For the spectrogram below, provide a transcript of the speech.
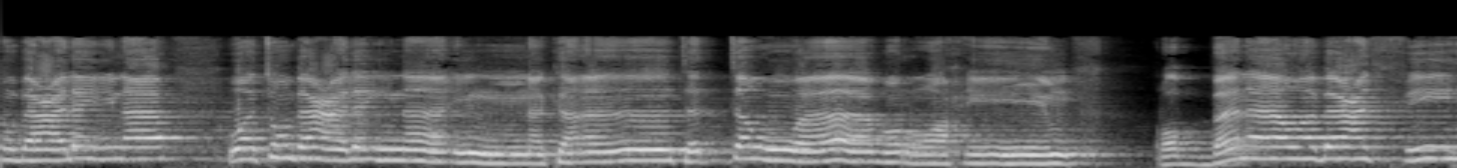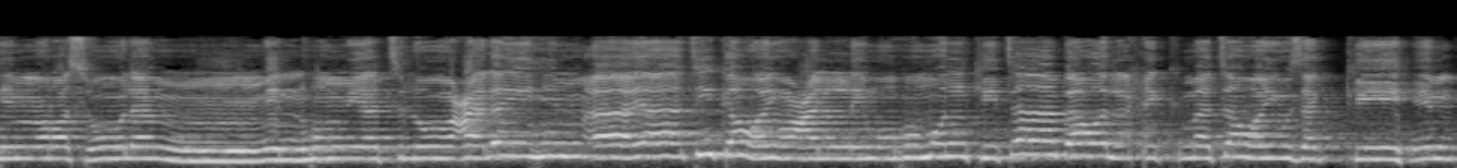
وتب علينا وتب علينا إنك أنت التواب الرحيم. ربنا وبعث فيهم رسولا منهم يتلو عليهم آياتك ويعلمهم الكتاب والحكمة ويزكيهم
